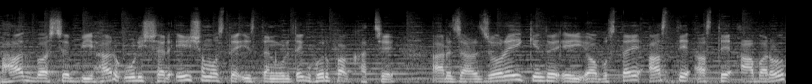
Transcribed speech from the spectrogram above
ভারতবর্ষে বিহার, উড়িষ্যার এই সমস্ত স্থানগুলিতে ঘুরপাক খাচ্ছে। আর যার জোরেই কিন্তু এই অবস্থায় আস্তে আস্তে আবারও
